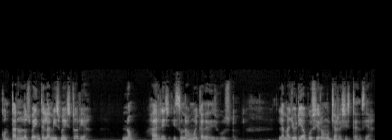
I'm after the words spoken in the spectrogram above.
¿Contaron los veinte la misma historia? No. Harris hizo una mueca de disgusto. La mayoría opusieron mucha resistencia.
